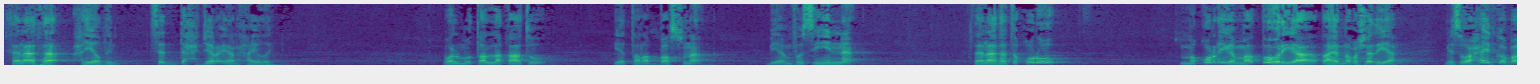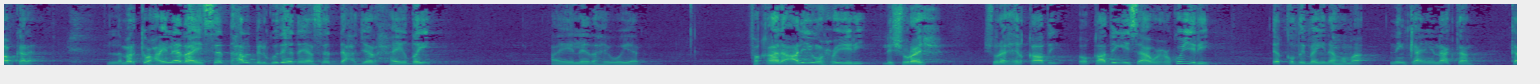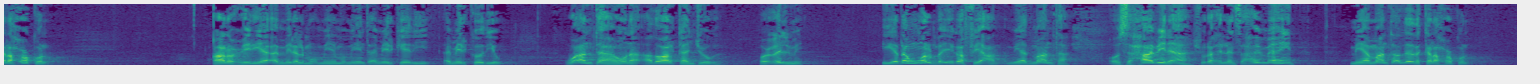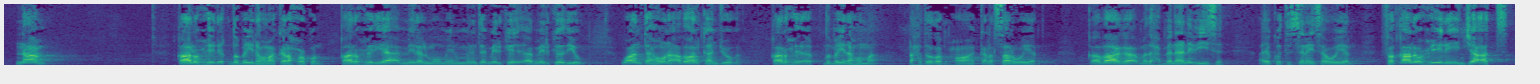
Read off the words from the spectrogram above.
alaaa xiyadin saddex jeer ayaan xayday wاlmuطalaqaatu yatarabasna bianfusihina alaaثata quru ma quriga ma uhriga daahir noqoshadiia mise waa xaydka baab kale. Marka waxay leedahay hal bil gudaheed ayaan saddex jeer xayday ayay leedahay weeyaan. Fa qaala caliyun wuxuu yidhi lishurayx shurayx ilqaadi oo qaadigiisa ah wuxuu ku yidhi iqdi baynahuma ninkan iyo naagtan kala xukun. Qaala wuxuu yidhi yaa amiira almuminiin muminiinta amiirkeedii amiirkoodiiyow wa anta hahuna adoo halkan jooga oo cilmi iyo dhan walba iga fiican miyaad maanta oo saxaabina ah shuraxilan saxaabi ma ahayn miyaa maanta ad leeda kala xukun. Nacam qaala wuxuu yidhi baynahuma kala xukun. Qala wuxuu yidhi yaa amiira almuminiin muminiinta amiirkoodiiyow wa anta hahuna adoo halkan jooga? Qala wuxuu yidhi baynahuma. Dhexdooda muxuu kala saar weeyaan. Qadaaga madax banaanidiisa ay ku tusinaysaa weyaan fa qaala wuxuu in jaaat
